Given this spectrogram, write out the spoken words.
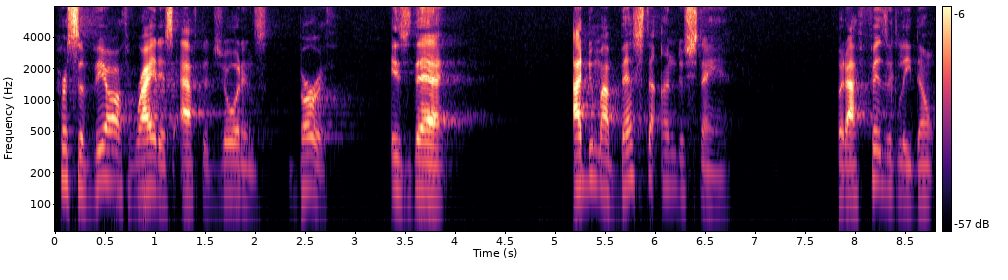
her severe arthritis after Jordan's birth is that I do my best to understand, but I physically don't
